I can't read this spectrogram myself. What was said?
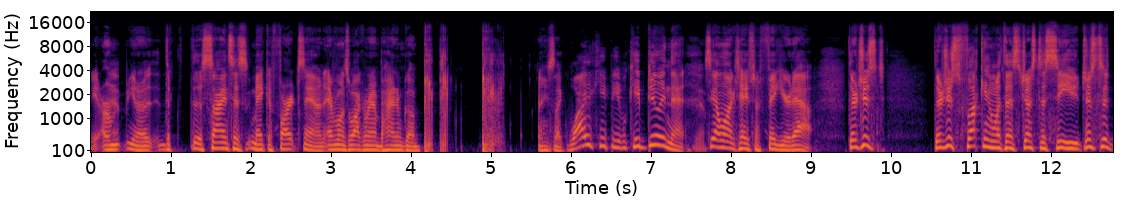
Or you know, the the sign says "make a fart sound." Everyone's walking around behind him going. And he's like, "Why do keep people keep doing that? See how long it takes to figure it out. They're just, they're just fucking with us just to see, just to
